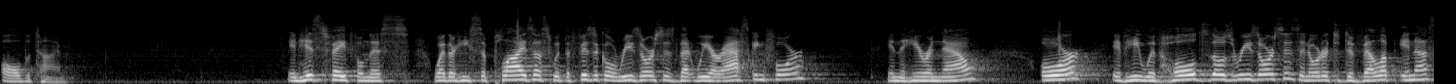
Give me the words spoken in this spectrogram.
all the time. In His faithfulness, whether He supplies us with the physical resources that we are asking for in the here and now, or if He withholds those resources in order to develop in us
